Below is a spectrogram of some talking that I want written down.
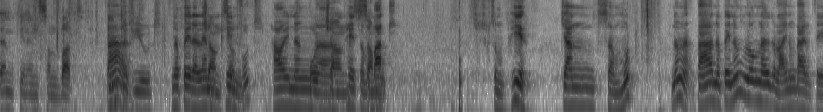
Lemkin and Sambat Ah. interviewed នៅពេលដែល Chan Lemkin Samut ហើយនឹង or អឺ Chan ភេទសម្បត្តិ Samut? សម្ភាសច័ន្ទសមុទ្រហ្នឹងតើនៅពេលហ្នឹងលោកនៅកន្លែងហ្នឹងដែរឬទេ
